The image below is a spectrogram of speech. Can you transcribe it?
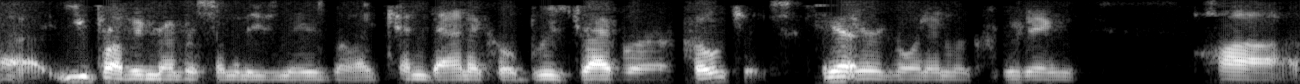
uh, you probably remember some of these names, but like Ken Daneyko, Bruce Driver are coaches. So Yeah. they were going and recruiting uh,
